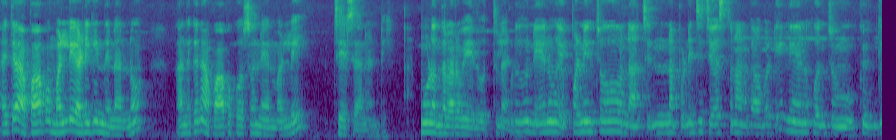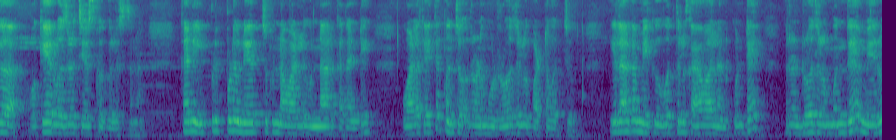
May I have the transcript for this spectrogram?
అయితే ఆ పాప మళ్ళీ అడిగింది నన్ను. అందుకని ఆ పాప కోసం నేను మళ్ళీ చేశానండి. మూడు వందల అరవై ఐదు ఒత్తులు ఇప్పుడు నేను ఎప్పటి నుంచో నా చిన్నప్పటి నుంచి చేస్తున్నాను కాబట్టి నేను కొంచెం క్విక్గా ఒకే రోజులో చేసుకోగలుస్తున్నాను. కానీ ఇప్పుడిప్పుడు నేర్చుకున్న వాళ్ళు ఉన్నారు కదండి వాళ్ళకైతే కొంచెం రెండు మూడు రోజులు పట్టవచ్చు. ఇలాగ మీకు ఒత్తులు కావాలనుకుంటే రెండు రోజుల ముందే మీరు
